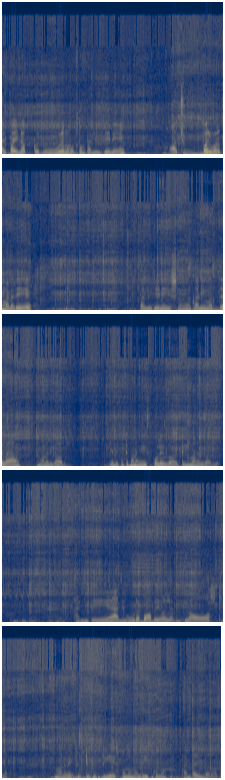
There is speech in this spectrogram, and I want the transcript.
అది పైన ఒక్క దూరంగా మొత్తం పల్లీసేనే ఆ చివరి వరకు మనదే పల్లీసేనే వేసినాము. కానీ మధ్యలో మనది కాదు. ఎందుకంటే మనం వేసుకోలేదు కాబట్టి మనది కాదు. అంటే అది కూడా బాబాయ్ వాళ్ళది లాస్ట్లో. మనమే ఫిఫ్టీ ఫిఫ్టీ వేసుకుందామని తీసుకున్నాం. పంట అయిన తర్వాత.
